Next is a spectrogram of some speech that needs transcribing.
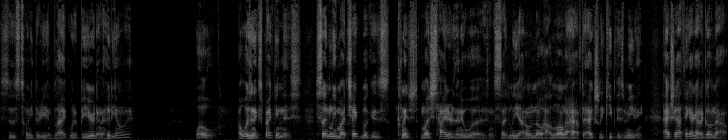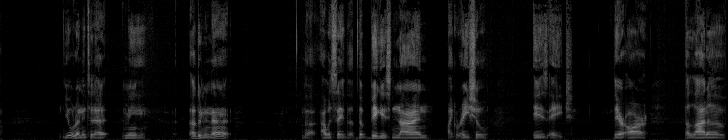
this is 23 and black with a beard and a hoodie on? Whoa, I wasn't expecting this. Suddenly, my checkbook is clenched much tighter than it was, and suddenly, I don't know how long I have to actually keep this meeting. Actually, I think I gotta go now. You'll run into that. I mean, other than that, the I would say the the biggest non like racial is age. There are a lot of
